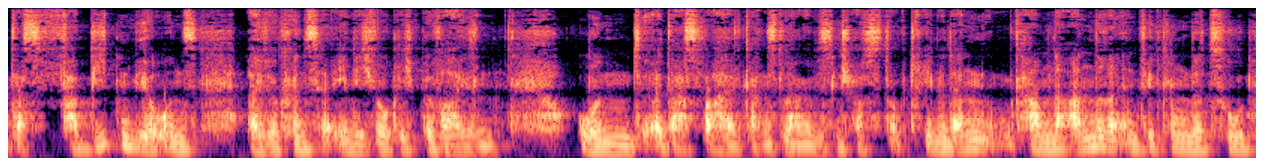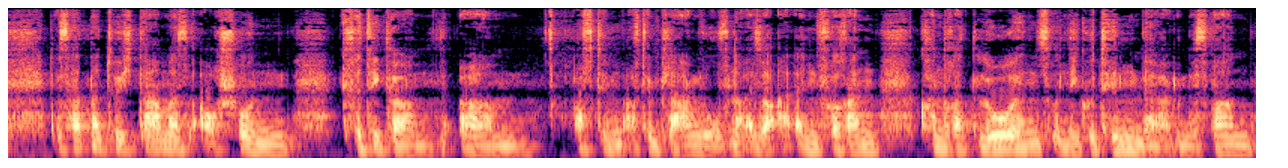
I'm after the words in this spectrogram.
das verbieten wir uns, weil wir können es ja eh nicht wirklich beweisen. Und äh, das war halt ganz lange Wissenschaftsdoktrin. Und dann kam eine andere Entwicklung dazu. Das hat natürlich damals auch schon Kritiker ähm, auf den, auf den Plan gerufen. Also allen voran Konrad Lorenz und Nico Tinnenbergen. Das waren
